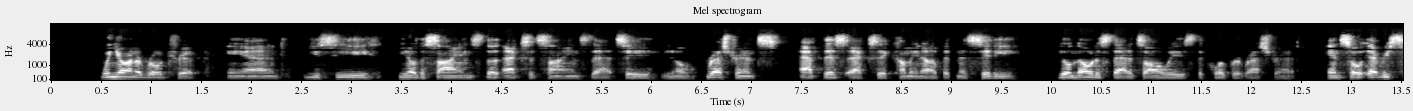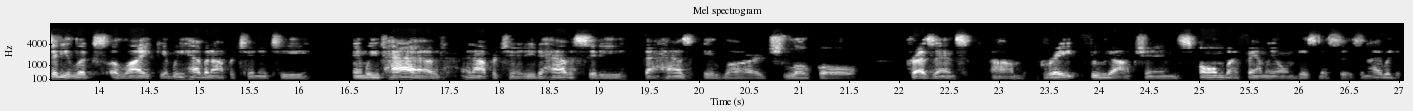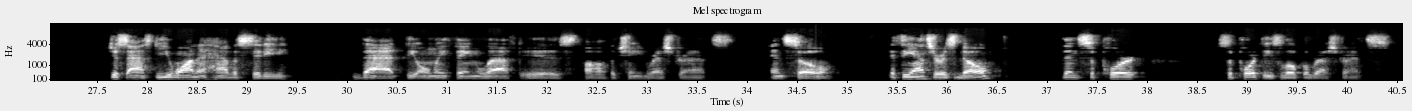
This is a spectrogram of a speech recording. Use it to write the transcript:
when you're on a road trip and you see, you know, the signs, the exit signs that say, you know, restaurants at this exit coming up in this city, you'll notice that it's always the corporate restaurant. And so every city looks alike and we have an opportunity and we've had an opportunity to have a city that has a large local presence, um, great food options owned by family owned businesses. And I would just ask, do you want to have a city that the only thing left is all the chain restaurants? And so if the answer is no, then support support these local restaurants.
